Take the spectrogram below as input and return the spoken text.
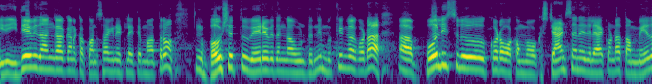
ఇది- ఇదే విధంగా కనుక కొనసాగినట్లయితే మాత్రం భవిష్యత్తు వేరే విధంగా ఉంటుంది. ముఖ్యంగా కూడా పోలీసులు కూడా ఒక ఒక స్టాండ్స్ అనేది లేకుండా తమ మీద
